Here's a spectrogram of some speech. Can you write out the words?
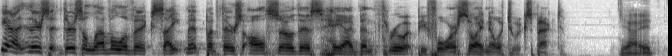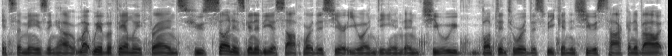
yeah, there's a, there's a level of excitement, but there's also this, hey, I've been through it before, so I know what to expect. Yeah, it, it's amazing how my, we have a family friend whose son is going to be a sophomore this year at UND, and, and she we bumped into her this weekend, and she was talking about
